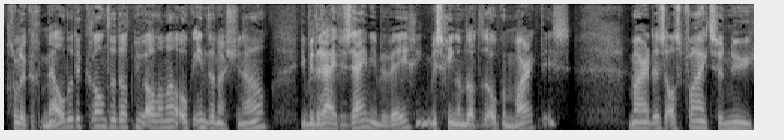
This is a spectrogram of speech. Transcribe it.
Gelukkig melden de kranten dat nu allemaal, ook internationaal. Die bedrijven zijn in beweging. Misschien omdat het ook een markt is. Maar dus als Pfizer nu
